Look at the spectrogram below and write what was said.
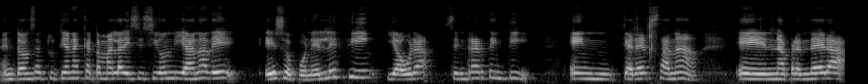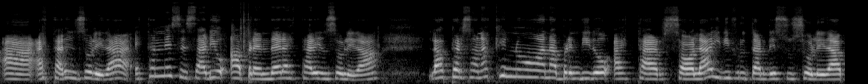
Entonces tú tienes que tomar la decisión, Diana, de eso, ponerle fin y ahora centrarte en ti, en querer sanar, en aprender a, a, estar en soledad. Es tan necesario aprender a estar en soledad. Las personas que no han aprendido a estar solas y disfrutar de su soledad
